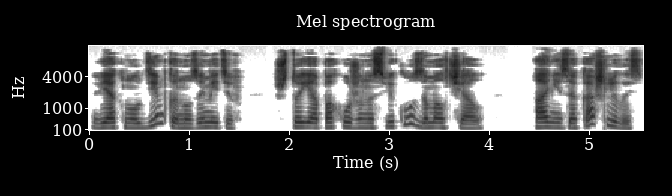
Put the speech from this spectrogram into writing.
Вякнул Димка, но, заметив, что я похожа на свеклу, замолчал. Аня закашлялась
